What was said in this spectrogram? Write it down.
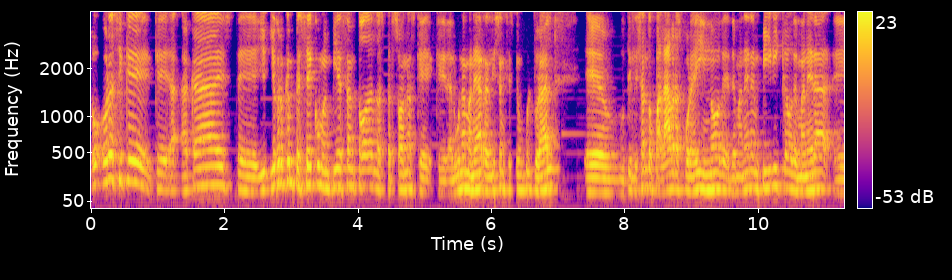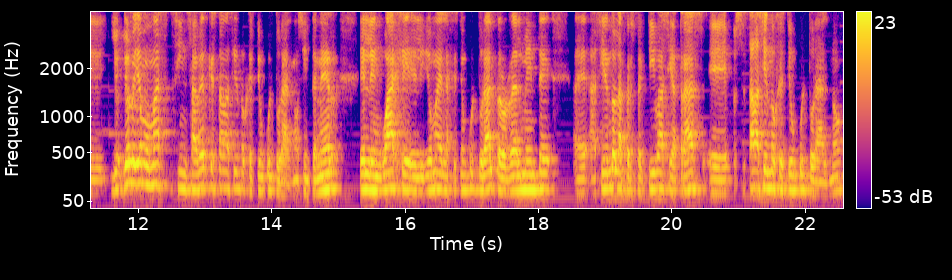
Ahora sí que, que acá, este, yo, yo creo que empecé como empiezan todas las personas que, que de alguna manera realizan gestión cultural, eh, utilizando palabras por ahí, ¿no? De, de manera empírica o de manera, eh, yo, yo lo llamo más sin saber que estaba haciendo gestión cultural, ¿no? Sin tener el lenguaje, el idioma de la gestión cultural, pero realmente eh, haciendo la perspectiva hacia atrás, eh, pues estaba haciendo gestión cultural, ¿no?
